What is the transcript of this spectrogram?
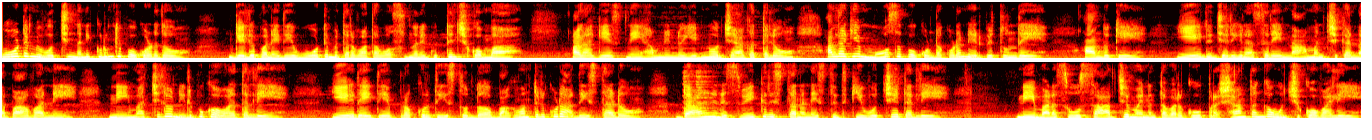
ఓటమి వచ్చిందని కృంగిపోకూడదు. గెలుపు అనేది ఓటమి తర్వాత వస్తుందని గుర్తించుకోమ్మా. అలాగే స్నేహం నిన్ను ఎన్నో జాగ్రత్తలు అలాగే మోసపోకుండా కూడా నేర్పిస్తుంది. అందుకే ఏది జరిగినా సరే నా మంచి కన్న భావాన్ని నీ మధ్యలో నిలుపుకోవాలి తల్లి. ఏదైతే ప్రకృతి ఇస్తుందో భగవంతుడు కూడా అది ఇస్తాడో. దానిని నేను స్వీకరిస్తాననే స్థితికి వచ్చే తల్లి. నీ మనసు సాధ్యమైనంత వరకు ప్రశాంతంగా ఉంచుకోవాలి.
